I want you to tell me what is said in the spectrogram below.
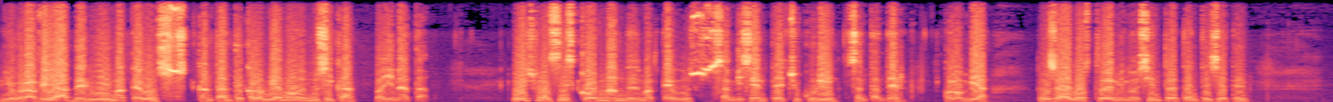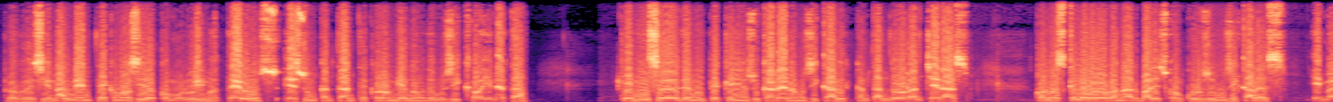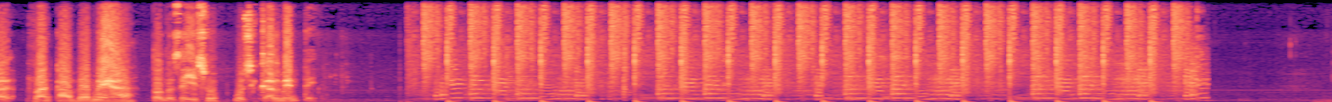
Biografía de Luis Mateus, cantante colombiano de música vallenata. Luis Francisco Hernández Mateus, San Vicente Chucurí, Santander, Colombia, 12 de agosto de 1977. Profesionalmente conocido como Luis Mateus, es un cantante colombiano de música vallenata que inició desde muy pequeño su carrera musical cantando rancheras, con los que logró ganar varios concursos musicales en Barranca Bermeja, donde se hizo musicalmente.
